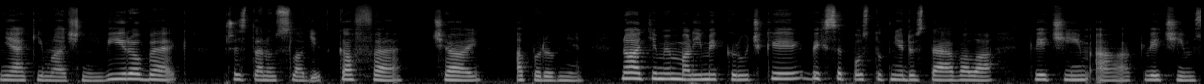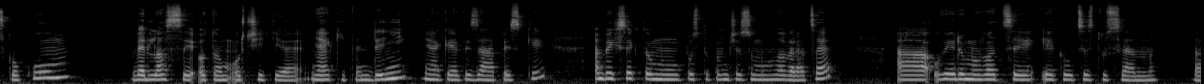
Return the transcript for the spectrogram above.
nějaký mléčný výrobek, přestanu sladit kafe, čaj a podobně. No a těmi malými krůčky bych se postupně dostávala k větším a k větším skokům. Vedla si o tom určitě nějaký ten deník, nějaké ty zápisky, abych se k tomu postupem času mohla vracet a uvědomovat si, jakou cestu jsem uh,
